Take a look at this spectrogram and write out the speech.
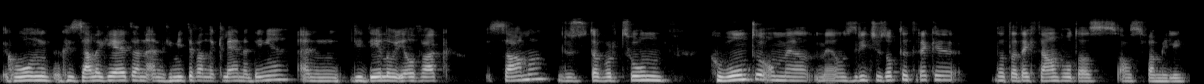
gewoon gezelligheid en, en genieten van de kleine dingen. En die delen we heel vaak samen. Dus dat wordt zo'n gewoonte om met, met ons drietjes op te trekken, dat dat echt aanvoelt als, als familie.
